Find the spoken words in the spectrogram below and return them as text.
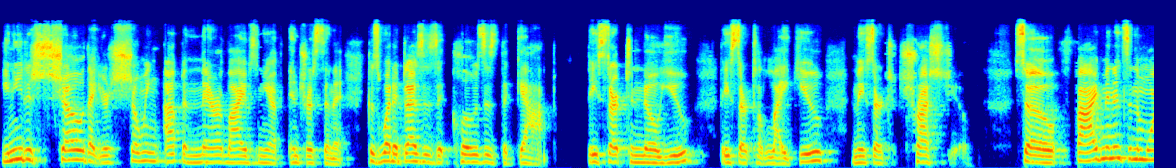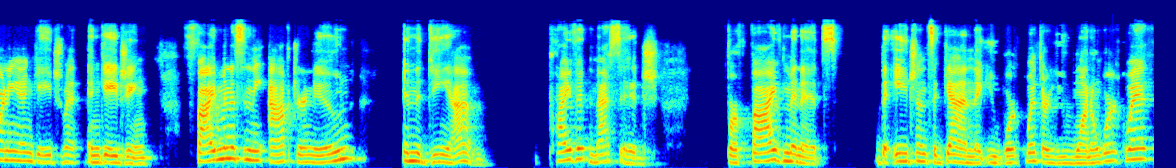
You need to show that you're showing up in their lives and you have interest in it. Because what it does is it closes the gap. They start to know you, they start to like you, and they start to trust you. So, five minutes in the morning engagement, engaging, five minutes in the afternoon in the DM, private message for five minutes, the agents again that you work with or you want to work with.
